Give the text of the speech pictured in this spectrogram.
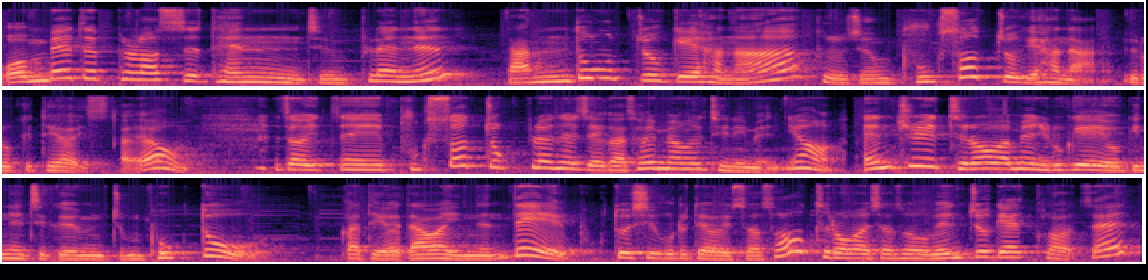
one bed plus den 지금 plan은 남동 쪽에 하나 그리고 지금 북서 쪽에 하나 이렇게 되어 있어요. 그래서 이제 북서 쪽 plan을 제가 설명을 드리면요. entry 들어가면 이렇게 여기는 지금 좀 복도 가 되어 나와 있는데 복도식으로 되어 있어서 들어가셔서 왼쪽에 closet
